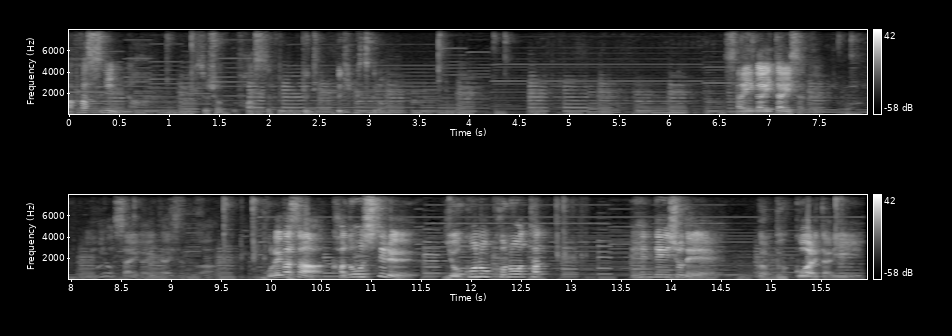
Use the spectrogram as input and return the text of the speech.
高すぎんな。ギフトショップ、ファストフード、ブティック、ブティック作ろう。災害対策。いいよ、災害対策は。これがさ、稼働してる横のこのた、変電所で、がぶっ壊れたり、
